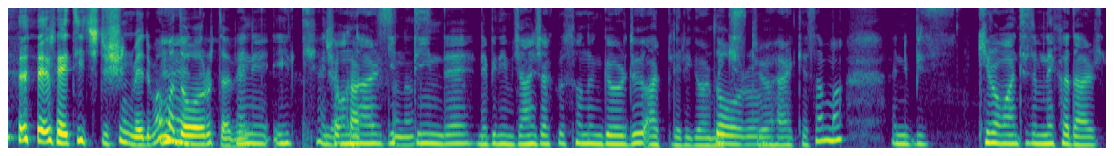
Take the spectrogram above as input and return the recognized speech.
evet hiç düşünmedim ama evet, doğru tabii. Hani ilk hani Çok onlar haklısınız. gittiğinde ne bileyim Jean-Jacques Rousseau'nun gördüğü Alpleri görmek doğru. istiyor herkes ama hani biz ki romantizm ne kadar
